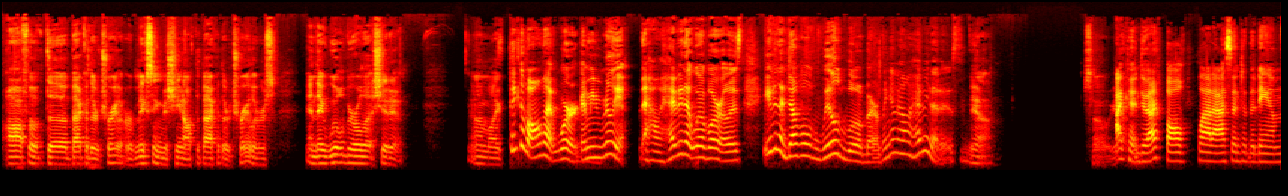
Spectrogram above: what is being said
off of the back of their trailer, or mixing machine off the back of their trailers, and they wheelbarrow that shit in. And I'm like, Think of all that work. I mean, really, how heavy that wheelbarrow is. Even the double wheeled wheelbarrow. Think of how heavy that is. yeah. So yeah. I couldn't do it. I'd fall flat ass into the damn.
